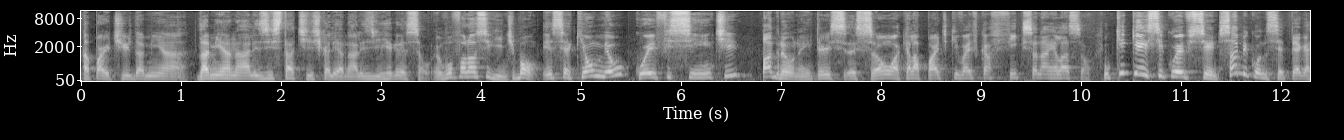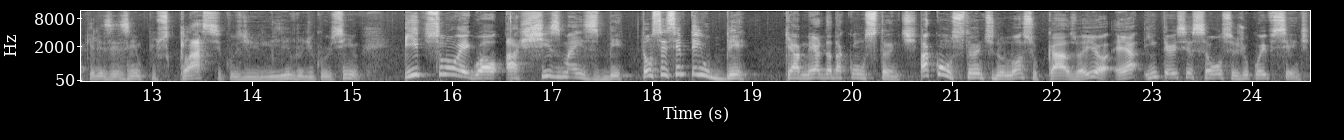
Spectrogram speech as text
a partir da minha, da minha análise estatística ali, análise de regressão. Eu vou falar o seguinte, bom, esse aqui é o meu coeficiente padrão, né? Interseção, aquela parte que vai ficar fixa na relação. O que, que é esse coeficiente? Sabe quando você pega aqueles exemplos clássicos de livro de cursinho y é igual a x mais b. Então você sempre tem o b, que é a merda da constante. A constante, no nosso caso aí, ó, é a interseção, ou seja, o coeficiente.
